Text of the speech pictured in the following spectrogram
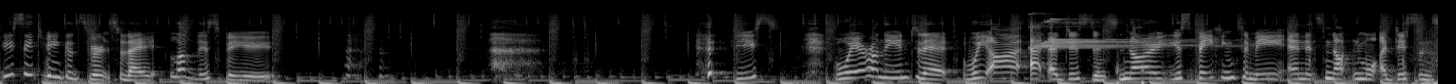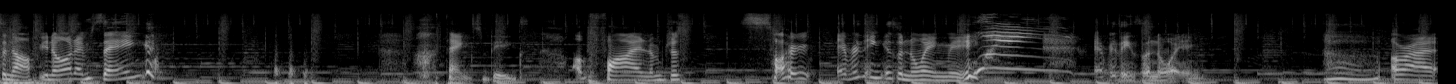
you seem to be in good spirits today. Love this for you. you we're on the internet. We are at a distance. No, you're speaking to me and it's not more a distance enough. You know what I'm saying? Thanks, Biggs. I'm fine. I'm just so... Everything is annoying me. Everything's annoying. All right.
